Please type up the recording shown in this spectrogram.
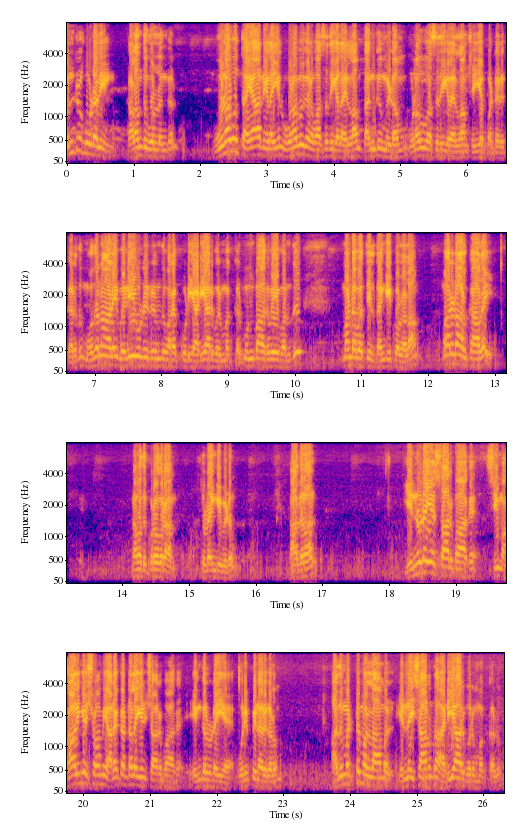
ஒன்று கூடலில் கலந்து கொள்ளுங்கள். உணவு தயார் நிலையில் உணவுகள் வசதிகள் எல்லாம் தங்குமிடம் உணவு வசதிகள் எல்லாம் செய்யப்பட்டிருக்கிறது. முதல் நாளே வெளியூரிலிருந்து வரக்கூடிய அடியார் பெருமக்கள் முன்பாகவே வந்து மண்டபத்தில் தங்கிக் கொள்ளலாம். மறுநாள் காலை நமது புரோகிராம் தொடங்கிவிடும். அதனால் என்னுடைய சார்பாக ஸ்ரீ மகாலிங்க சுவாமி அறக்கட்டளையின் சார்பாக எங்களுடைய உறுப்பினர்களும் அது மட்டுமல்லாமல் என்னை சார்ந்த அடியார் பெருமக்களும்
